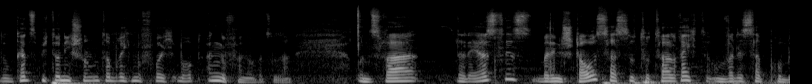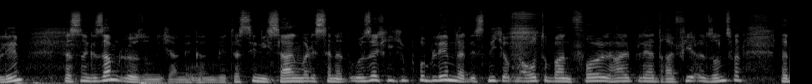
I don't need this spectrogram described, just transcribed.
Du kannst mich doch nicht schon unterbrechen, bevor ich überhaupt angefangen habe zu sagen. Und zwar, das erste ist, bei den Staus hast du total recht. Und was ist das Problem? Dass eine Gesamtlösung nicht angegangen wird. Dass die nicht sagen, was ist denn das ursächliche Problem? Das ist nicht, ob eine Autobahn voll, halb leer, drei Viertel, sonst was. Das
